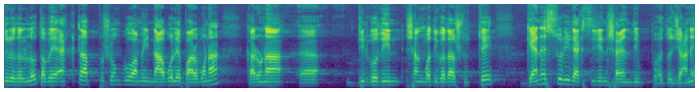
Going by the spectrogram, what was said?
তুলে ধরলো। তবে একটা প্রসঙ্গ আমি না বলে পারব না কারণ দীর্ঘদিন সাংবাদিকতার সূত্রে জ্ঞানেশ্বরীর অ্যাক্সিডেন্ট সায়নদীপ হয়তো জানে।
